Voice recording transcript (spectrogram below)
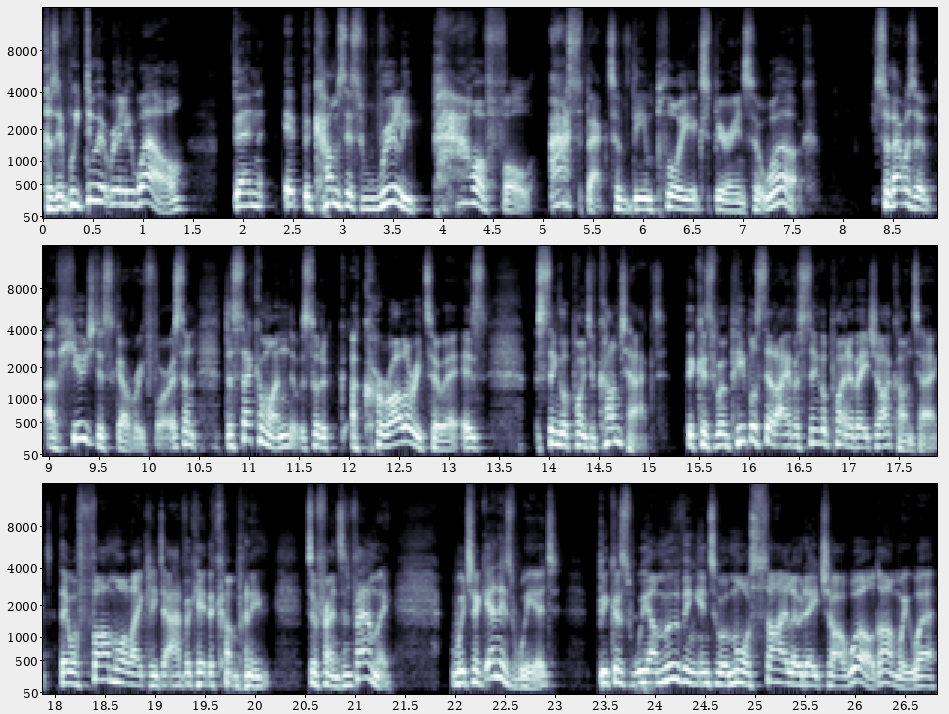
Because if we do it really well, then it becomes this really powerful aspect of the employee experience at work. So that was a, a, huge discovery for us. And the second one that was sort of a corollary to it is single point of contact. Because when people said, I have a single point of HR contact, they were far more likely to advocate the company to friends and family, which again is weird because we are moving into a more siloed HR world, aren't we? Where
